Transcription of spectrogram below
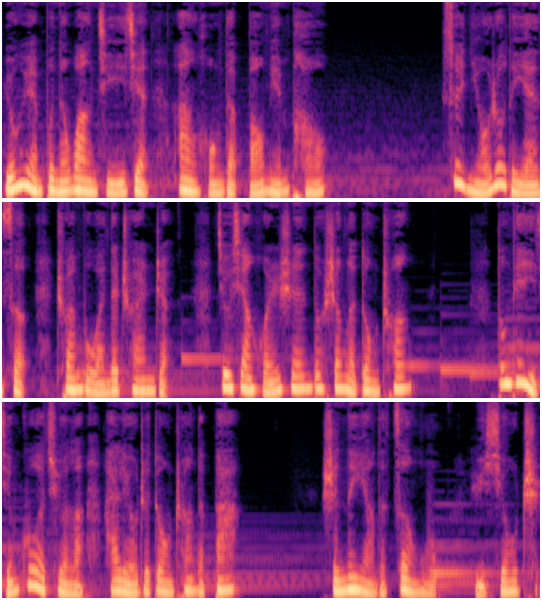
永远不能忘记一件暗红的薄棉袍。”碎牛肉的颜色，穿不完的穿着，就像浑身都生了冻疮。冬天已经过去了，还留着冻疮的疤，是那样的憎恶与羞耻。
